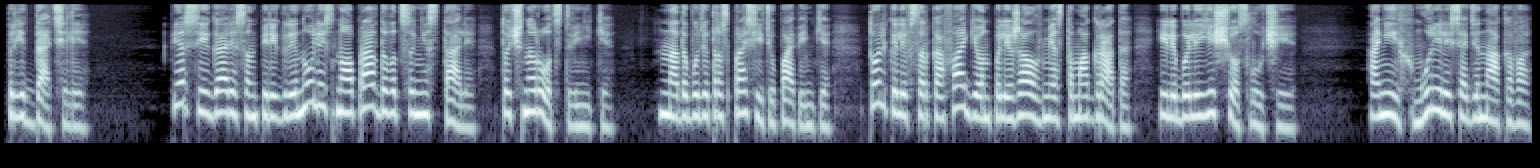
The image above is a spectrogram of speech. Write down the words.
Предатели!» Перси и Гаррисон переглянулись, но оправдываться не стали, точно родственники. Надо будет расспросить у папеньки, только ли в саркофаге он полежал вместо Маграта, или были еще случаи. Они и хмурились одинаково.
